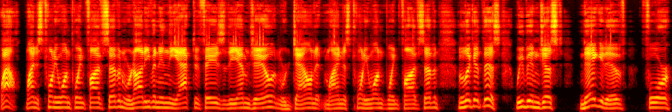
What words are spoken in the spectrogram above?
Wow, minus 21.57. We're not even in the active phase of the MJO, and we're down at minus 21.57. And look at this. We've been just negative for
